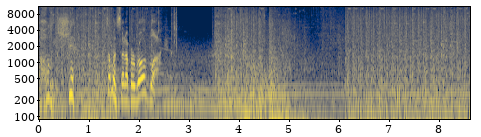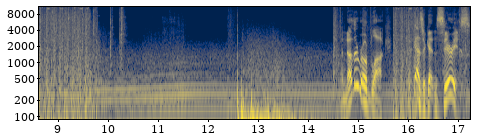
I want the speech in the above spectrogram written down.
Holy shit! Someone set up a roadblock. Another roadblock. These guys are getting serious.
